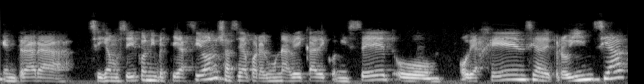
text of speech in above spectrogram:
entrar a, sigamos, seguir con investigación, ya sea por alguna beca de CONICET o, de agencia, de provincia.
